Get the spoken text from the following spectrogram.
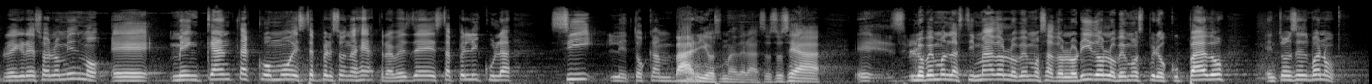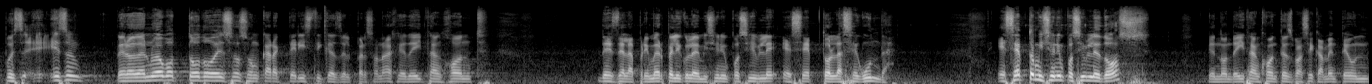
regreso a lo mismo, eh, me encanta cómo este personaje a través de esta película sí le tocan varios madrazos, o sea, eh, lo vemos lastimado, lo vemos adolorido, lo vemos preocupado, entonces, bueno, pues eh, eso Pero de nuevo, todo eso son características del personaje de Ethan Hunt desde la primera película de Misión Imposible, excepto la segunda. Excepto Misión Imposible 2, en donde Ethan Hunt es básicamente un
